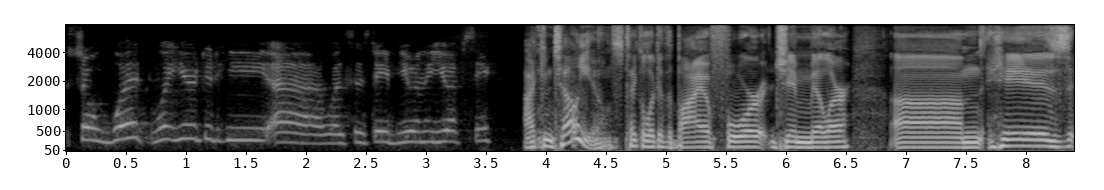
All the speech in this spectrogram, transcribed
So what what year did he uh, was his debut in the UFC? I can tell you. Let's take a look at the bio for Jim Miller. Um, his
